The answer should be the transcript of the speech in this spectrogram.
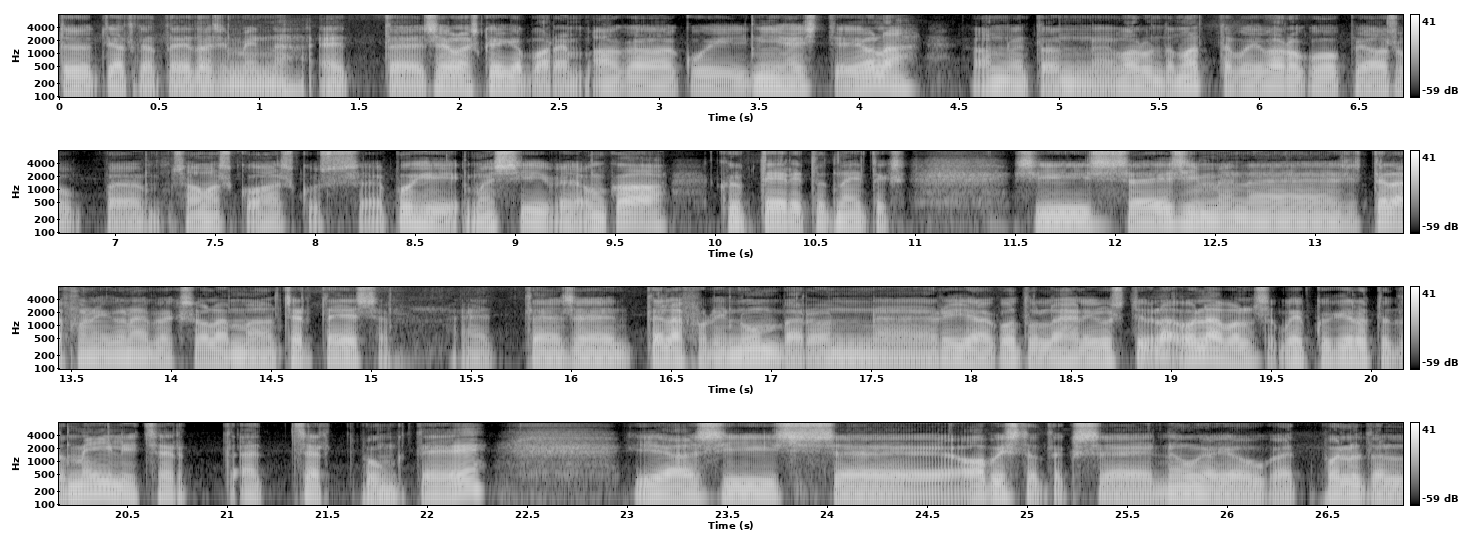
tööd jätkata ja edasi minna, et see oleks kõige parem, aga kui nii hästi ei ole, andmed on varundamata või varukoopia asub samas kohas, kus põhimassiiv on ka krüpteeritud näiteks, siis esimene siis telefonikõne peaks olema CERT-ES-e, et see telefoninumber on äh, RIA kodulehel ilusti üle, üleval, võib ka kirjutada meili cert.cert.ee ja siis äh, abistatakse nõu ja jõuga, et paljudel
